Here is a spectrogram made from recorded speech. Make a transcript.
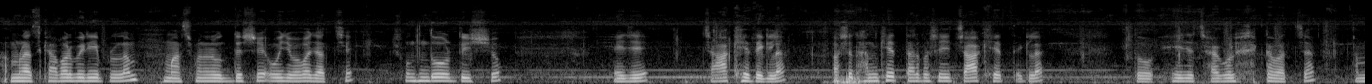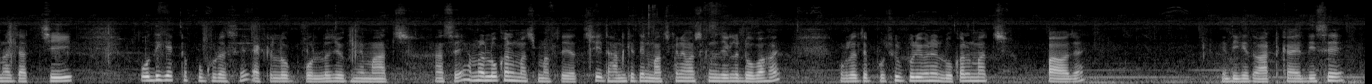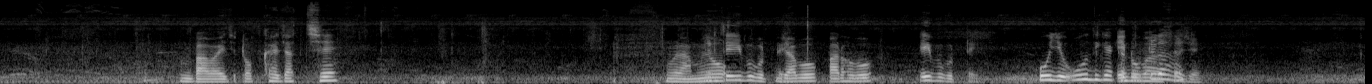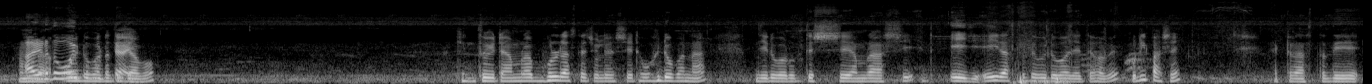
আমরা আজকে আবার বেরিয়ে পড়লাম মাছ মারার উদ্দেশ্যে। ওই যে বাবা যাচ্ছে। সুন্দর দৃশ্য। এই যে চা খেত এগুলা। পাশে ধান ক্ষেত তার পাশে এই চা ক্ষেত এগুলা। তো এই যে ছাগলের একটা বাচ্চা। আমরা যাচ্ছি, ওদিকে একটা পুকুর আছে। একটা লোক বলল যে ওখানে মাছ আছে। আমরা লোকাল মাছ মারতে যাচ্ছি। ধান ক্ষেতের মাঝখানে মাঝখানে যেগুলো ডোবা হয়, ওগুলোতে প্রচুর পরিমাণে লোকাল মাছ পাওয়া যায়। এদিকে তো আটকায় দিছে। বাবা এই যে টপ খায় যাচ্ছে। এবার আমিও এই পুকুরটাই। যাব পার হব। এই পুকুরটাই। ওই যে ওদিকে একটা ডোবা আছে। আর এটা তো ওই ওই ডোবাটাতে যাব। কিন্তু এটা আমরা ভুল রাস্তায় চলে আসছি এটা ওই ডোবা না। যে ডোবার উদ্দেশ্যে আমরা আসছি এই যে এই রাস্তাতে ওই ডোবা যেতে হবে। ওরই পাশে একটা রাস্তা দিয়ে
